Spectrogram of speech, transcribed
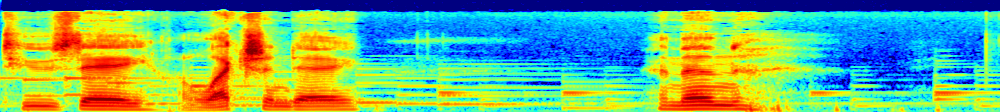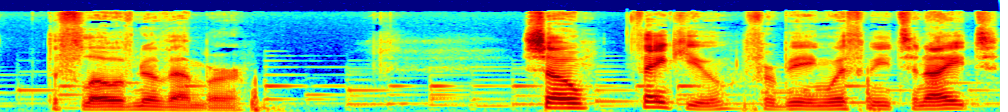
Tuesday, election day. And then the flow of November. So, thank you for being with me tonight.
